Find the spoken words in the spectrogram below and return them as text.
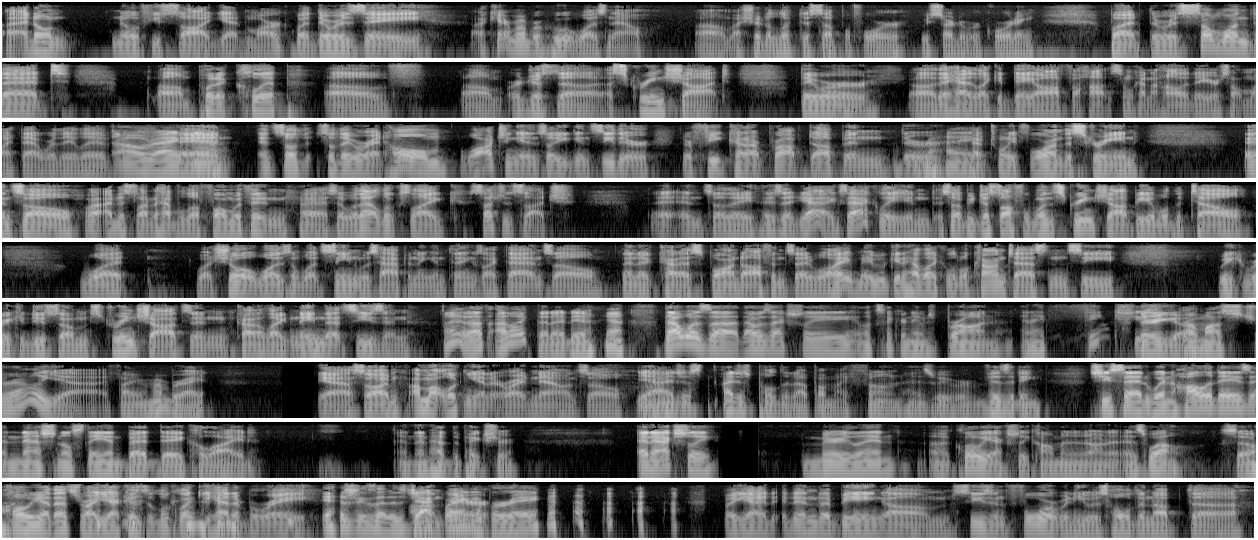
I don't know if you saw it yet, Mark, but there was a I can't remember who it was now. Um, I should have looked this up before we started recording, but there was someone that um, put a clip of um, or just a, a, screenshot. They were uh, they had like a day off, a ho- some kind of holiday or something like that where they live. Oh right, and yeah. and so so they were at home watching it, and so you can see their their feet kind of propped up, and they right. have 24 on the screen. And so I just thought I'd have a little fun with it. And I said, well, that looks like such and such. And so they, they said, yeah, exactly. And so I'd be just off of one screenshot, be able to tell what what show it was and what scene was happening and things like that. And so then it kind of spawned off and said, well, hey, maybe we can have like a little contest and see we we could do some screenshots and kind of like name that season. Hey, that I like that idea. Yeah, that was uh that was actually it looks like her name's Braun, and I think she's there you go. from Australia, if I remember right. Yeah, so I'm I'm not looking at it right now, and so yeah, um, I just I just pulled it up on my phone as we were visiting. She said when holidays and National Stay in Bed Day collide, and then had the picture. And actually, Mary Lynn, uh, Chloe actually commented on it as well. So oh yeah, that's right. Yeah, because it looked like he had a beret. yeah, she said, "Is Jack wearing there. a beret?" but yeah, it, it ended up being um, season four when he was holding up the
